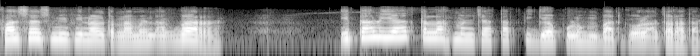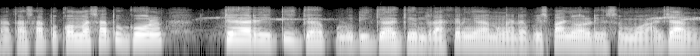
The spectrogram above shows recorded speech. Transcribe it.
fase semifinal turnamen Akbar. Italia telah mencetak 34 gol atau rata-rata 1,1 gol dari 33 game terakhirnya menghadapi Spanyol di semua ajang.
